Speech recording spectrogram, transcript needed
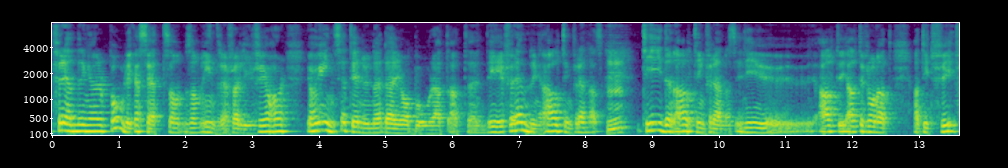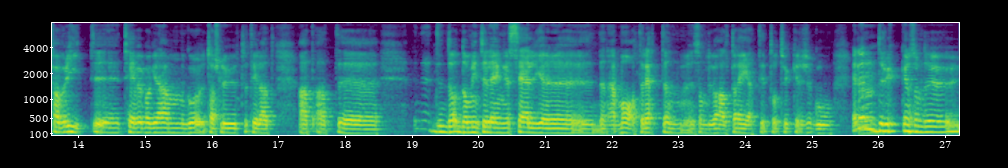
Förändringar på olika sätt som, som inträffar i livet. För jag har, jag har ju insett det nu när, där jag bor att, att eh, det är förändringar. Allting förändras. Mm. Tiden, allting förändras. Det är ju allt, allt ifrån att, att ditt fi- favorit eh, tar slut till att, att, att eh, de, de inte längre säljer eh, den här maträtten som du alltid har ätit och tycker är så god. Eller Mm. drycken som du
